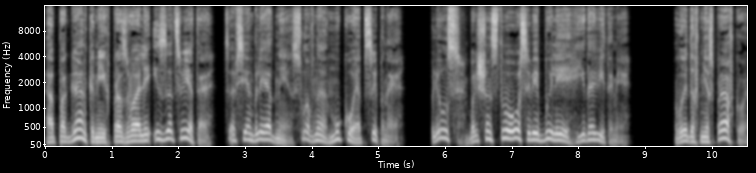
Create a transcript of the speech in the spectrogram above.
А поганками их прозвали из-за цвета, совсем бледные, словно мукой обсыпанные. Плюс большинство особей были ядовитыми. Выдав мне справку,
